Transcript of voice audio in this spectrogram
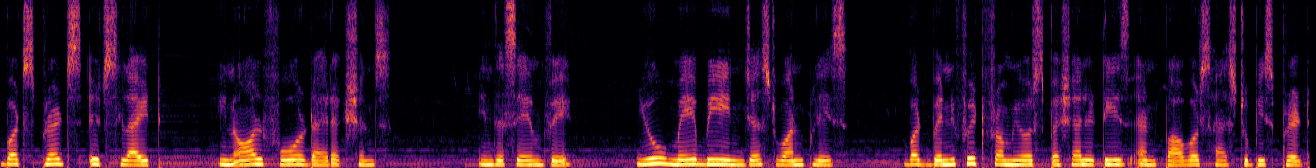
but spreads its light in all four directions. In the same way, you may be in just one place but benefit from your specialities and powers has to be spread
